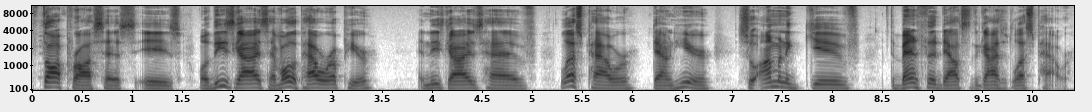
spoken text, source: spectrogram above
thought process is well, these guys have all the power up here, and these guys have less power down here, so I'm going to give the benefit of the doubt to the guys with less power.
